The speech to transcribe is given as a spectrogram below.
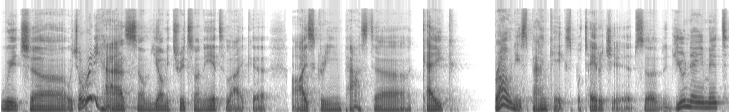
which uh, which already has some yummy treats on it, like uh, ice cream, pasta, cake, brownies, pancakes, potato chips, uh, you name it.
